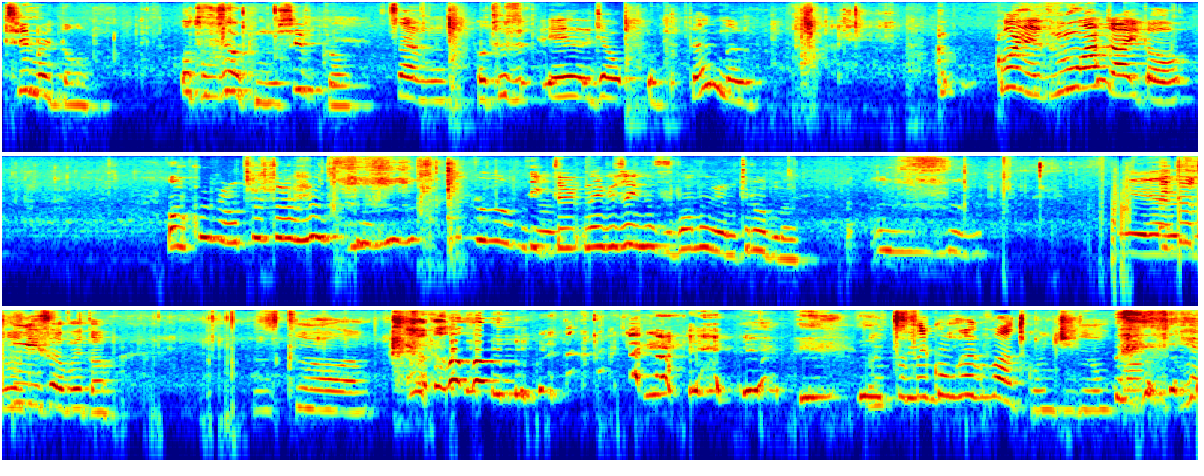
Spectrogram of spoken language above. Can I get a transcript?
Trzymaj to. Otwórz okno, szybko. Czemu? Otwórz, e, dział, ten, no. Ko- Koniec, wyłączaj to. O kurwa. I to najwyżej nas zbanują, trudno. I Jezu, dotknij sobie to. zknąłem. No to taką herbatką dziwną pachnie.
